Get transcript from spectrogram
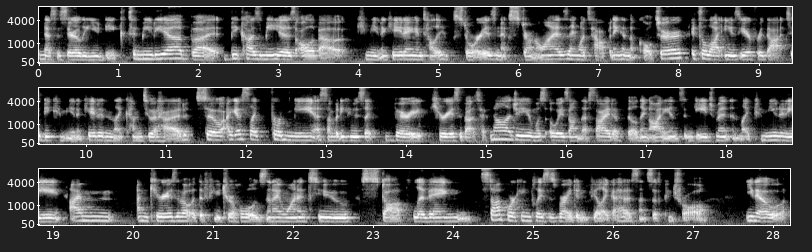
necessarily unique to media, but because media is all about communicating and telling stories and externalizing what's happening in the culture, it's a lot easier for that to be communicated and like come to a head. So I guess like for me as somebody who's like very curious about technology and was always on the side of building audience engagement and like community, I'm I'm curious about what the future holds. And I wanted to stop living, stop working places where I didn't feel like I had a sense of control. You know,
